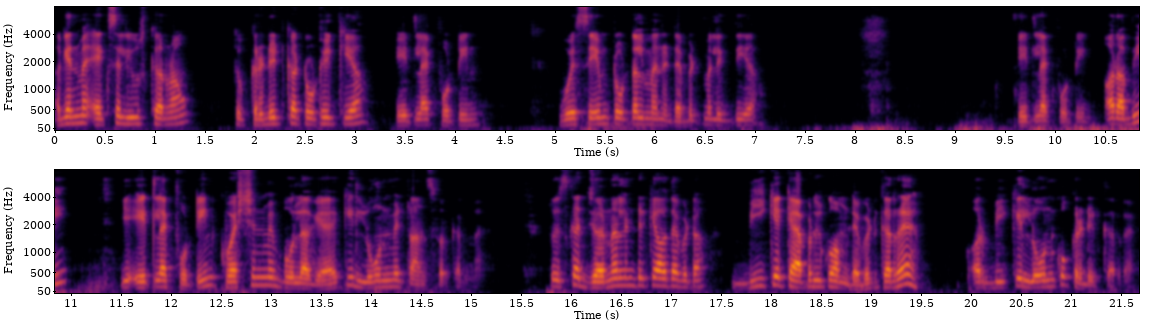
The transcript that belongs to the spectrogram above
अगेन मैं एक्सेल यूज़ कर रहा हूँ। तो क्रेडिट का टोटल किया एट लैख फोर्टीन वो सेम टोटल मैंने डेबिट में लिख दिया। एट लैख फोर्टीन और अभी ये एट लैख फोर्टीन क्वेश्चन में बोला गया है कि लोन में ट्रांसफ़र करना है। तो इसका जर्नल एंट्री क्या होता है बेटा? बी के कैपिटल को हम डेबिट कर रहे हैं और बी के लोन को क्रेडिट कर रहे हैं।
